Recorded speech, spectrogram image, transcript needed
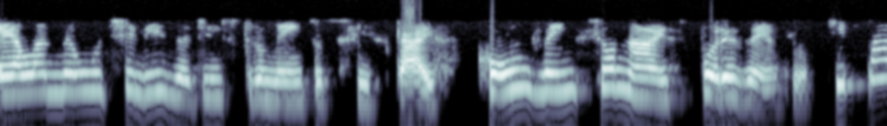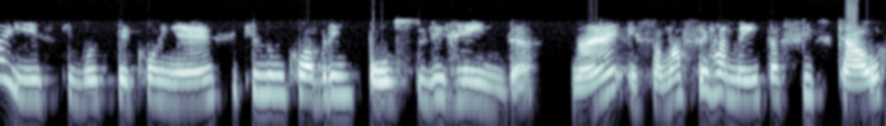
ela não utiliza de instrumentos fiscais convencionais. Por exemplo, que país que você conhece que não cobra imposto de renda? Né? Isso é uma ferramenta fiscal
